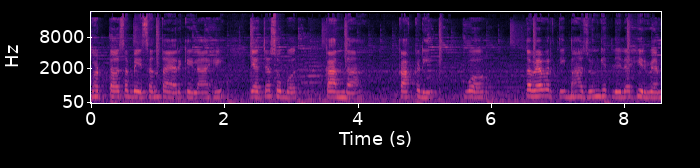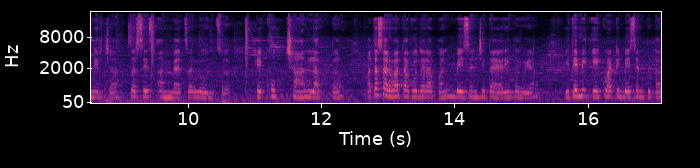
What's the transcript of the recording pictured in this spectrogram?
घट्ट असं बेसन तयार केलं आहे. याच्यासोबत कांदा काकडी व तव्यावरती भाजून घेतलेल्या हिरव्या मिरच्या तसेच आंब्याचं लोणचं हे खूप छान लागतं. आता सर्वात अगोदर आपण बेसनची तयारी करूया. इथे मी एक वाटी बेसन पिठात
